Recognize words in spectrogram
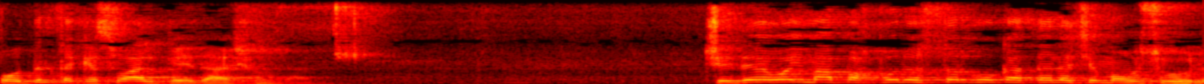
او دلته کې سوال پیدا شو چې دی وایي ما په خپلو سترګو کتل چې موصول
